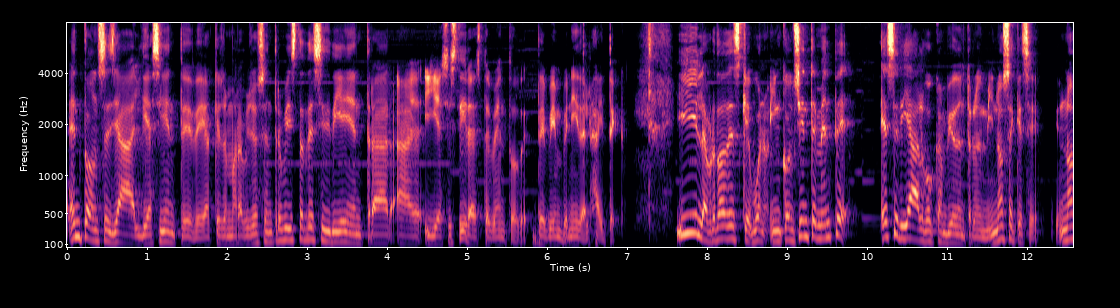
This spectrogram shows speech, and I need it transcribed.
Entonces ya al día siguiente de aquella maravillosa entrevista decidí entrar y asistir a este evento de, bienvenida al high tech. Y la verdad es que, bueno, inconscientemente ese día algo cambió dentro de mí. No sé qué sé, no,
